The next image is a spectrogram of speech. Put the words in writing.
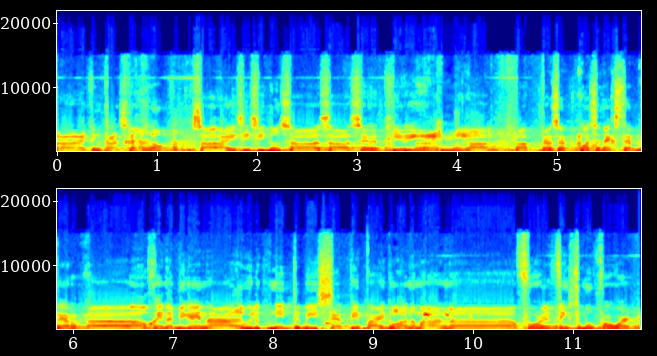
uh, I think, transcript, no, sa ICC dun sa, sa Senate hearing. Uh, uh, pero sir, what's the next step there? Uh, okay, nabigay na, will it need to be certified o ano man uh, for things to move forward?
